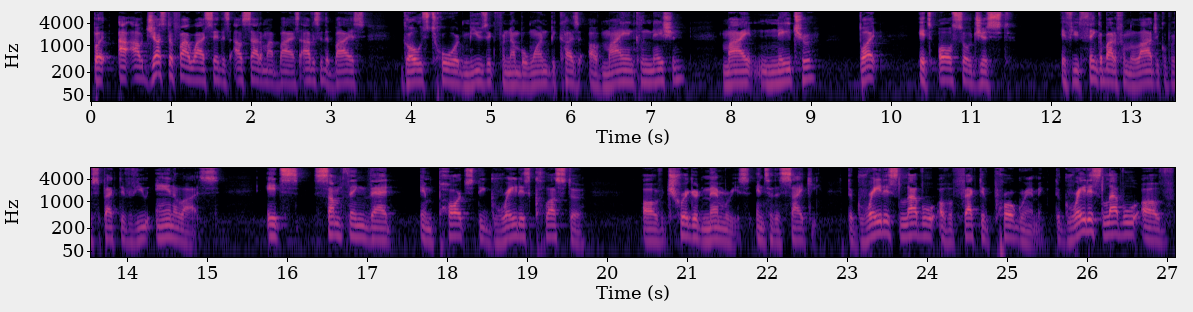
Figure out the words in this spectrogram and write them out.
But I- will justify why I say this outside of my bias. Obviously, the bias goes toward music for number one because of my inclination, my nature, but it's also just if you think about it from a logical perspective, if you analyze, it's something that imparts the greatest cluster of triggered memories into the psyche, the greatest level of effective programming, the greatest level of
